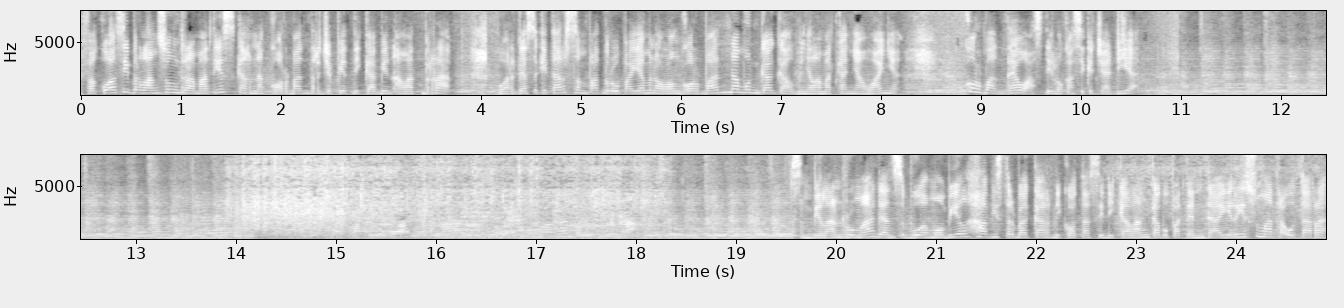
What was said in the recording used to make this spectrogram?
Evakuasi berlangsung dramatis karena korban terjepit di kabin alat berat. Warga sekitar sempat berupaya menolong korban namun gagal menyelamatkan nyawanya. Korban tewas di lokasi kejadian. Sembilan rumah dan sebuah mobil habis terbakar di kota Sidikalang, Kabupaten Dairi, Sumatera Utara,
